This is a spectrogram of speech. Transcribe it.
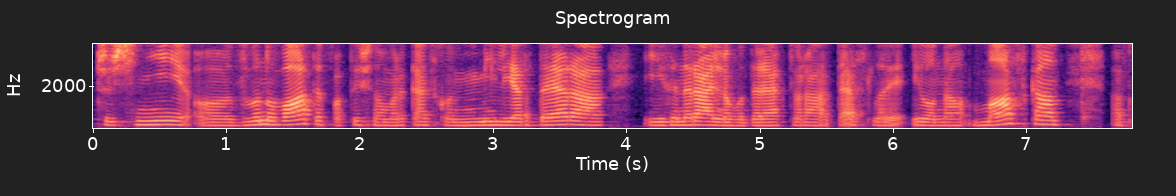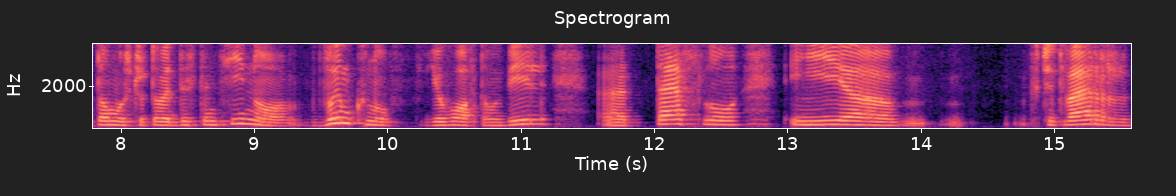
Чечні е, звинуватив фактично американського мільярдера і генерального директора Тесли Ілона Маска в тому, що той дистанційно вимкнув його автомобіль е, Теслу і в четвер.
